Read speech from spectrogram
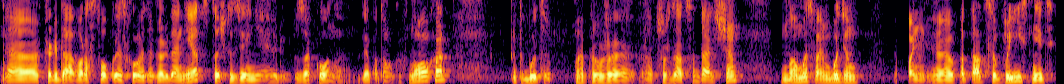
э, когда воровство происходит, а когда нет, с точки зрения закона для потомков Ноха, это будет э, уже обсуждаться дальше. Но мы с вами будем э, пытаться выяснить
